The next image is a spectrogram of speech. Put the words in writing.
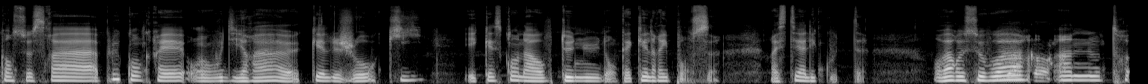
quand ce sera plus concret. On vous dira euh, quel jour, qui et qu'est-ce qu'on a obtenu. Donc, à quelle réponse. Restez à l'écoute. On va recevoir un autre.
